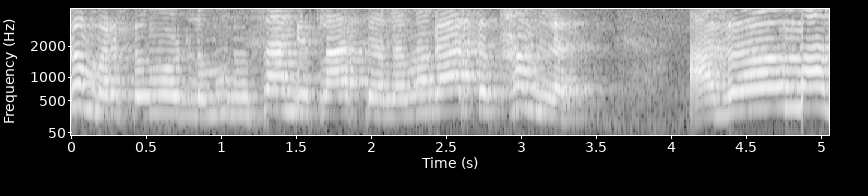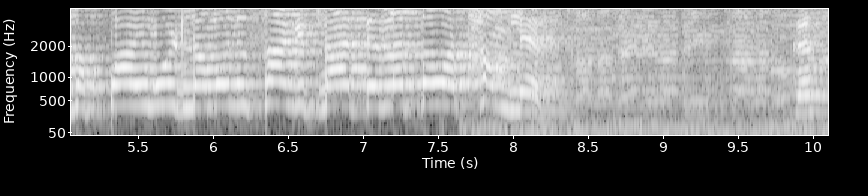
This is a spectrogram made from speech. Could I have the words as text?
कंबरट मोडलं म्हणून सांगितलं आत्यांना. मग आत्या थांबल्यात. अगं माझा पाय मोडला म्हणून सांगितलं आत्यांना तवा थांबल्यात. कस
